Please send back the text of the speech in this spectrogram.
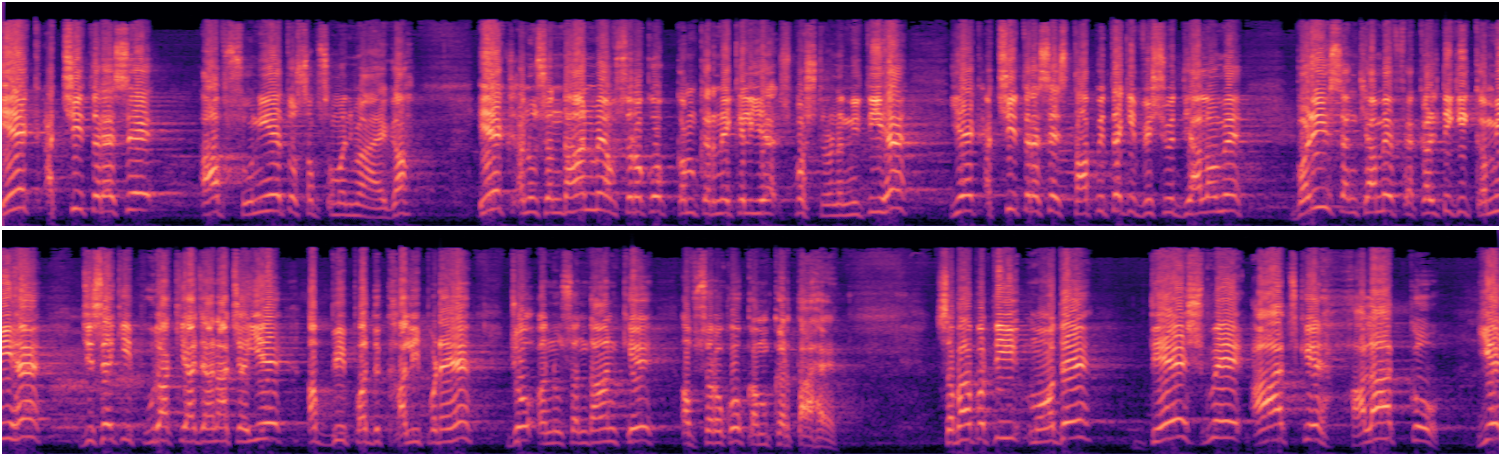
एक अच्छी तरह से आप सुनिए तो सब समझ में आएगा। एक अनुसंधान में अवसरों को कम करने के लिए स्पष्ट रणनीति है। यह एक अच्छी तरह से स्थापित है कि विश्वविद्यालयों में बड़ी संख्या में फैकल्टी की कमी है, जिसे कि पूरा किया जाना चाहिए। अब भी पद खाली पड़े हैं, जो अनुसंधान के अवसरों को कम करता है। सभापति महोदय, देश में आज के हालात को ये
